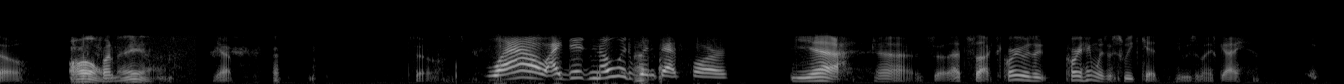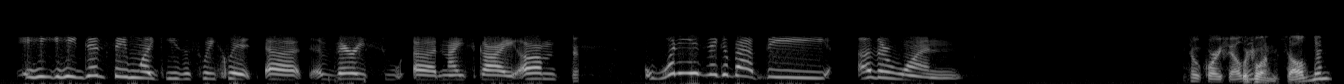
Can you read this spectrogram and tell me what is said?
Oh. So, Oh fun. man. yep. So, Wow, I didn't know it went that far. Yeah, uh, so that sucked. Corey was a Corey Haim was a sweet kid. He was a nice guy. He he did seem like he's a sweet quit, uh, a very sw- uh, nice guy. Um, Yeah. what do you think about the other one? Who Corey Feldman? Which one? Feldman?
